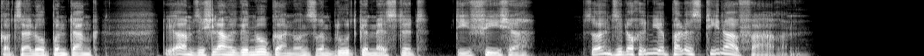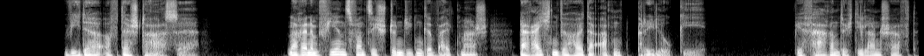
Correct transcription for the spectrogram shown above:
Gott sei Lob und Dank. Die haben sich lange genug an unserem Blut gemästet, die Viecher. Sollen sie doch in ihr Palästina fahren. Wieder auf der Straße. Nach einem 24-stündigen Gewaltmarsch erreichen wir heute Abend Priluki. Wir fahren durch die Landschaft.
